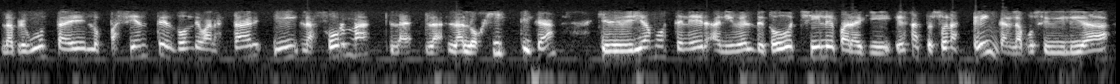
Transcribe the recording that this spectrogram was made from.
La pregunta es los pacientes, dónde van a estar y la forma, la, la, la logística que deberíamos tener a nivel de todo Chile para que esas personas tengan la posibilidad de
